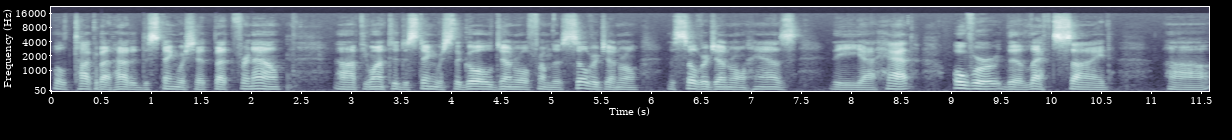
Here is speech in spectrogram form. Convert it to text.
we'll talk about how to distinguish it. But for now, uh, if you want to distinguish the gold general from the silver general, the silver general has the hat over the left side uh,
